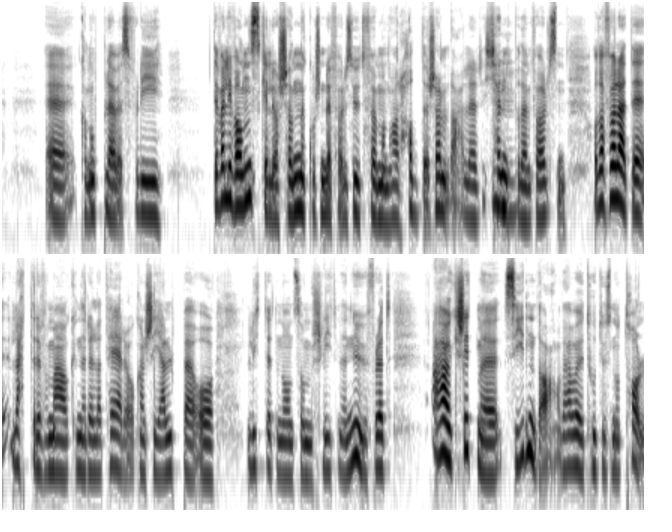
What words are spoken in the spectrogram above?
uh, kan oppleves. Fordi det er veldig vanskelig å skjønne hvordan det føles ut før man har hatt det sjøl, eller kjent mm. på den følelsen. Og da føler jeg at det er lettere for meg å kunne relatere og kanskje hjelpe og lytte til noen som sliter med det nå. For at jeg har jo ikke slitt med det siden da, og det her var jo 2012.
